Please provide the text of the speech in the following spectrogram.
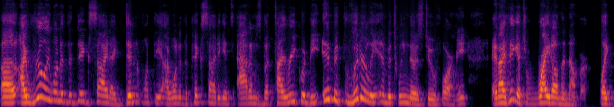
uh, I really wanted the Diggs side. I didn't want the I wanted the pick side against Adams, but Tyreek would be in literally in between those two for me. And I think it's right on the number. Like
